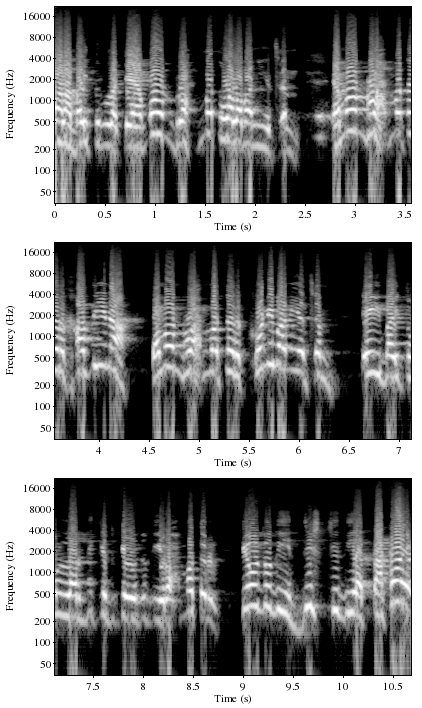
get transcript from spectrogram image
তারা বাইতুল্লাহকে এমন রহমতওয়ালা বানিয়েছেন, এমন রহমতের খাজিনা, এমন রহমতের খনি বানিয়েছেন, এই বাইতুল্লাহর দিকে কেউ যদি রহমতের, কেউ যদি দৃষ্টি দিয়া তাকায়,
